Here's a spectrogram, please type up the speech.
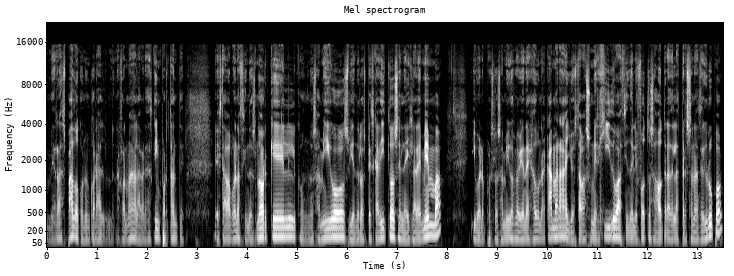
me he raspado con un coral, de una forma, la verdad es que importante. Estaba, bueno, haciendo snorkel con unos amigos, viendo los pescaditos en la isla de Memba. Y bueno, pues los amigos me habían dejado una cámara, yo estaba sumergido haciéndole fotos a otras de las personas del grupo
